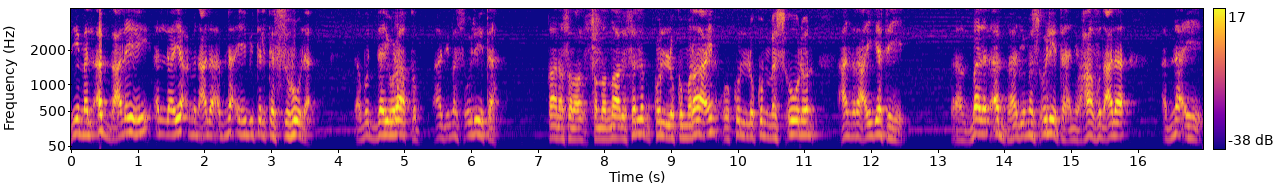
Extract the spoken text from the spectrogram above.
ديما الأب عليه ألا يأمن على أبنائه بتلك السهولة. لابد يراقب هذه مسؤوليته. قال صلى الله عليه وسلم كلكم راع وكلكم مسؤول عن رعيته. بل الأب هذه مسؤوليته أن يحافظ على أبنائه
